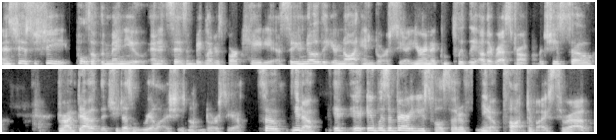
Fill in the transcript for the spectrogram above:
And she, she pulls up the menu and it says in big letters Barcadia. So you know that you're not in Dorsia, you're in a completely other restaurant. But she's so drugged out that she doesn't realize she's not in Dorsia. So, you know, it, it, it was a very useful sort of, you know, plot device throughout.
